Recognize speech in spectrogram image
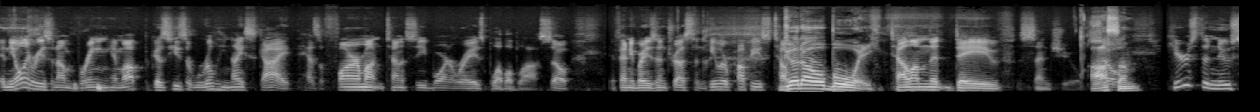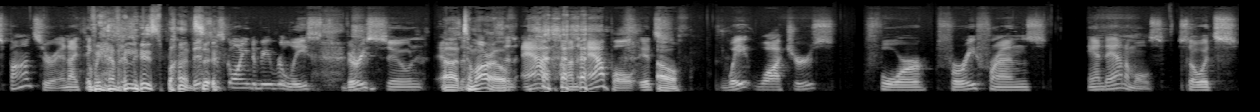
And the only reason I'm bringing him up because he's a really nice guy. Has a farm out in Tennessee, born and raised. Blah blah blah. So, if anybody's interested in heeler puppies, tell Good them, old boy. tell them that Dave sent you. So, Awesome. here's the new sponsor, and I think we have a new sponsor. This is going to be released very soon. Uh, an- tomorrow. an app on Apple. It's oh, Weight Watchers for furry friends and animals. So it's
